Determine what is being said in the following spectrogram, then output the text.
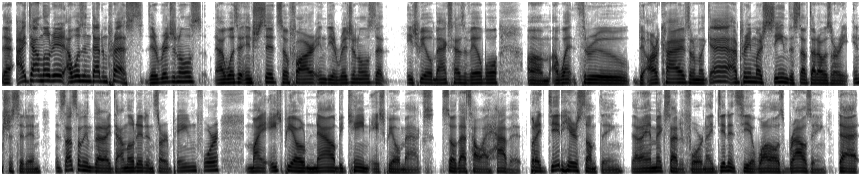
That I downloaded, it, I wasn't that impressed. The originals, I wasn't interested so far in the originals that HBO Max has available. Um, I went through the archives and I'm like, eh, I pretty much seen the stuff that I was already interested in. It's not something that I downloaded and started paying for. My HBO now became HBO Max, so that's how I have it. But I did hear something that I am excited for, and I didn't see it while I was browsing. That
